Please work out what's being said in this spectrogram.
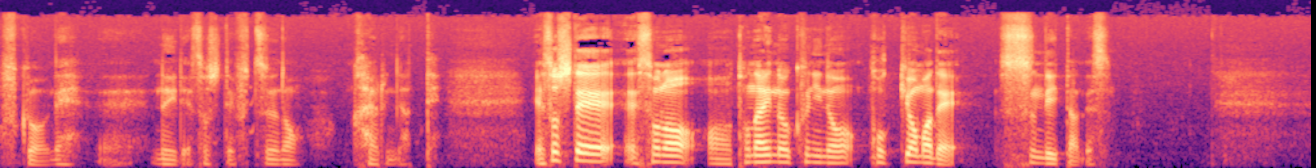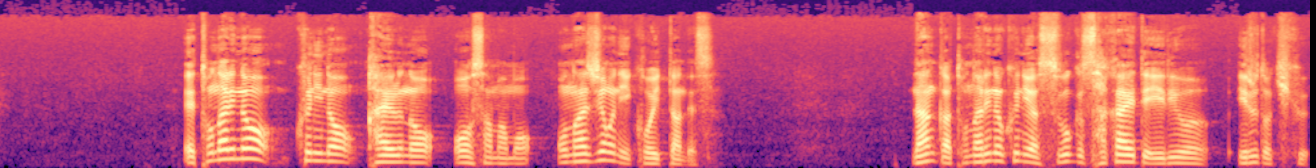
服をね、脱いでそして普通のカエルになって。そしてその隣の国の国境まで進んでいったんです。隣の国のカエルの王様も同じようにこう言ったんです。なんか隣の国はすごく栄えているよいると聞く。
